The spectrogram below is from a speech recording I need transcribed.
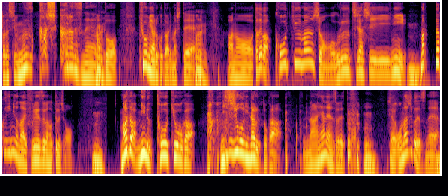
私昔からですね、はい。ちょっと興味あることありまして、はいあの例えば高級マンションを売るチラシにうん。全く意味のないフレーズが載ってるでしょ？うん。まだ見ぬ東京が 日常になるとか。なんやねんそれと。うん。で同じくですね、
